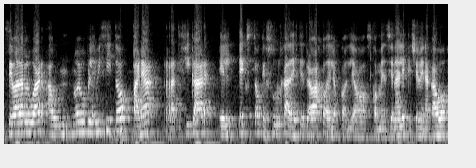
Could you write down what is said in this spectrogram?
se va a dar lugar a un nuevo plebiscito para ratificar el texto que surja de este trabajo de los, convencionales que lleven a cabo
